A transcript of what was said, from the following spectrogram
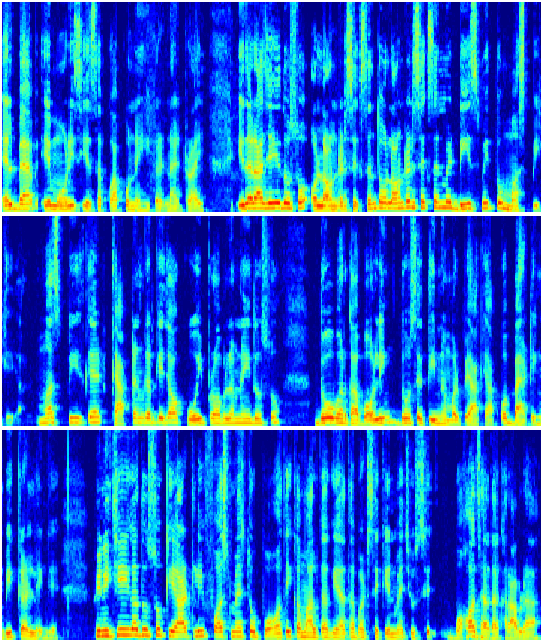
एल बैब ए मोरिस ये सबको आपको नहीं करना है ट्राई इधर आ जाइए दोस्तों ऑलराउंडर सेक्शन तो ऑलराउंडर सेक्शन में डी स्मिथ तो मस्ट पी के यार। मस्ट पी के कैप्टन करके जाओ, कोई प्रॉब्लम नहीं दोस्तों। दो ओवर का बॉलिंग, दो से तीन नंबर पे आके आपको बैटिंग भी कर लेंगे। फिर नीचे दोस्तों, के आर्टली फ़र्स्ट मैच तो बहुत ही कमाल का गया था, बट सेकेंड मैच उससे बहुत ज़्यादा खराब रहा।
